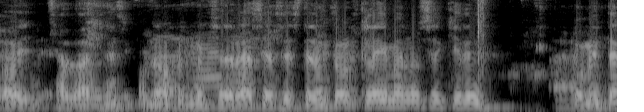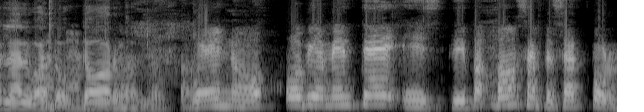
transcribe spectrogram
Hoy, muchas gracias. No, pues muchas gracias. Este doctor Kleiman, no sé, quiere comentarle algo al doctor. Bueno, obviamente, este, vamos a empezar por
